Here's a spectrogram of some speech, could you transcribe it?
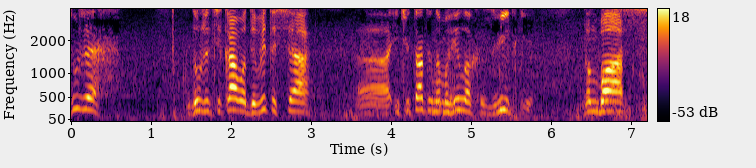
Дуже, дуже цікаво дивитися е, і читати на могилах звідки. Донбас,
